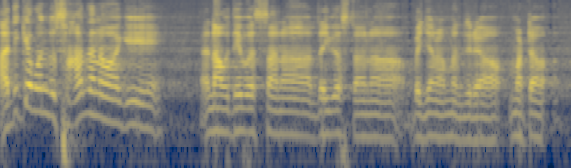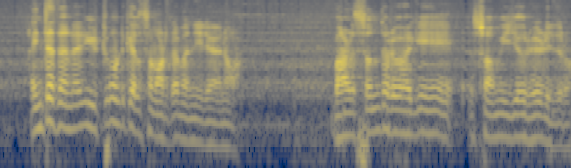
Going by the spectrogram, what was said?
ಅದಕ್ಕೆ ಒಂದು ಸಾಧನವಾಗಿ ನಾವು ದೇವಸ್ಥಾನ, ದೈವಸ್ಥಾನ, ಭಜನಾ ಮಂದಿರ, ಮಠ, ಇಂಥದ್ದನ್ನೆಲ್ಲ ಇಟ್ಕೊಂಡು ಕೆಲಸ ಮಾಡ್ತಾ ಬಂದಿದ್ದೇವೆ ನಾವು. ಭಾಳ ಸುಂದರವಾಗಿ ಸ್ವಾಮೀಜಿಯವರು ಹೇಳಿದರು,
